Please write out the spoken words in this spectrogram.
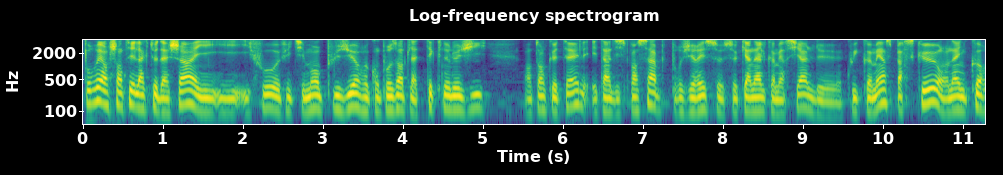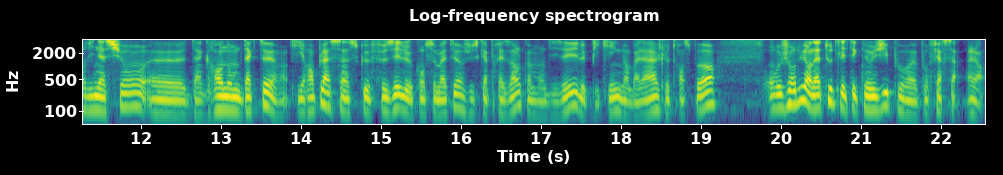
pour réenchanter l'acte d'achat, il, faut effectivement plusieurs composantes. La technologie en tant que telle est indispensable pour gérer ce, canal commercial de quick commerce parce que on a une coordination euh, d'un grand nombre d'acteurs qui remplace hein, ce que faisait le consommateur jusqu'à présent, comme on disait, le picking, l'emballage, le transport. Aujourd'hui, on a toutes les technologies pour, euh, pour faire ça. Alors,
